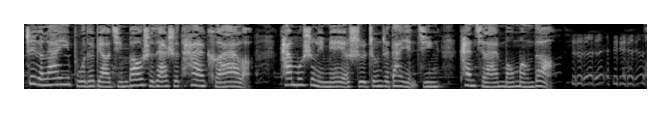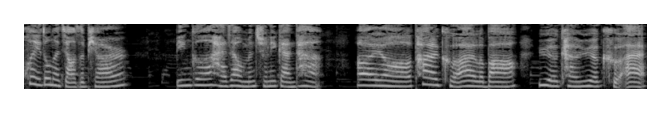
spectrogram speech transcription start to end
这个拉伊卜的表情包实在是太可爱了。开幕式里面也是睁着大眼睛，看起来萌萌的。会动的饺子皮儿，兵哥还在我们群里感叹。哎呀，太可爱了吧！越看越可爱，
